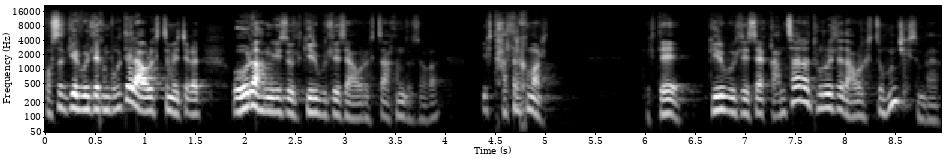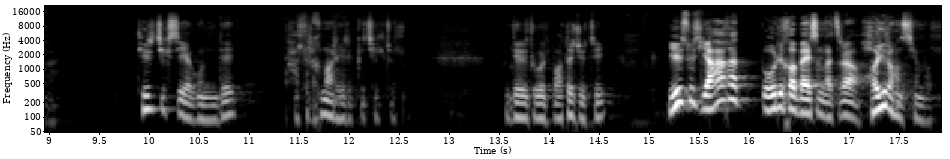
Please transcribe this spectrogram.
Бусад гэр бүлийнхэн бүгдээр аврагдсан байж байгаад өөрөө хамгийн сүүл гэр бүлээсээ аврагдсан ахын дус байгаа. Их талархмаар. Тэгтээ гэр бүлээсээ ганцаараа төрүүлээд аврагдсан хүн ч гэсэн байгаа. Тэр ч гэсэн яг үнэндээ талархмаар хэрэг гэж хэлж болно. Тэр тэгвэл бодож үзье. Есүс яагаад өөрийнхөө байсан газараа хоёр хонс юм бол?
